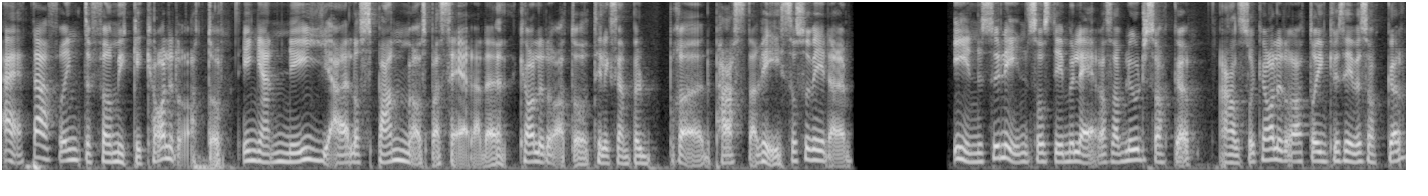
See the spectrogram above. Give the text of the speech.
Ät därför inte för mycket kolhydrater. Inga nya eller spannmålsbaserade kolhydrater, till exempel bröd, pasta, ris och så vidare. Insulin som stimuleras av blodsocker, alltså kolhydrater inklusive socker,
